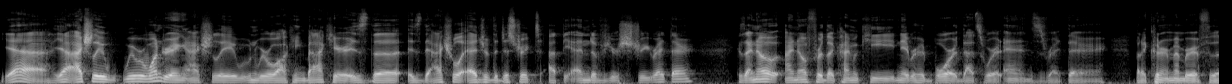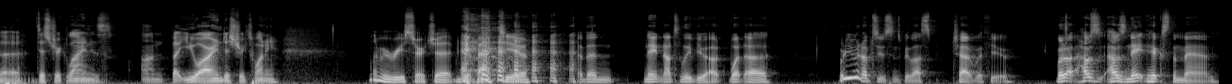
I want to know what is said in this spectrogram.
Yeah, yeah. Actually, we were wondering. Actually, when we were walking back here, is the is the actual edge of the district at the end of your street right there? Because I know I know for the Kaimuki neighborhood board, that's where it ends, is right there. But I couldn't remember if the district line is on. But you are in District Twenty. Let me research it and get back to you. and then Nate, not to leave you out, what uh, what have you been up to since we last chatted with you? Uh, how's how's Nate Hix the man?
